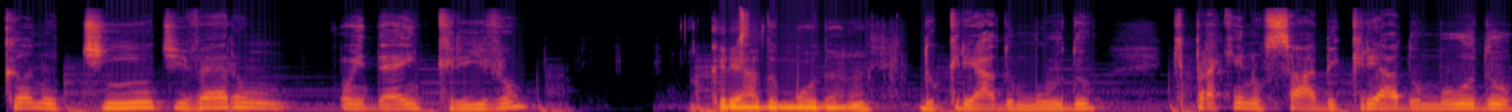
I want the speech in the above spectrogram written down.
Canutinho tiveram uma ideia incrível. Do criado mudo, né? Do criado mudo, que para quem não sabe, criado mudo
